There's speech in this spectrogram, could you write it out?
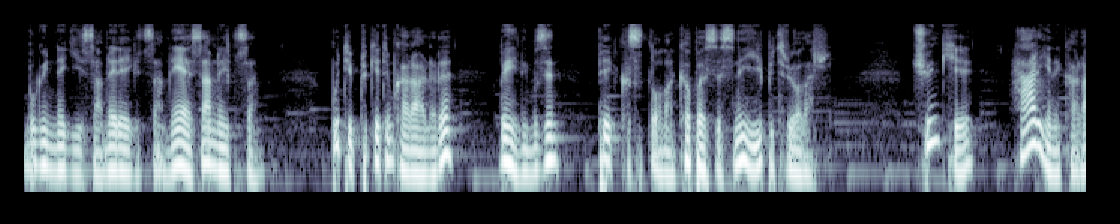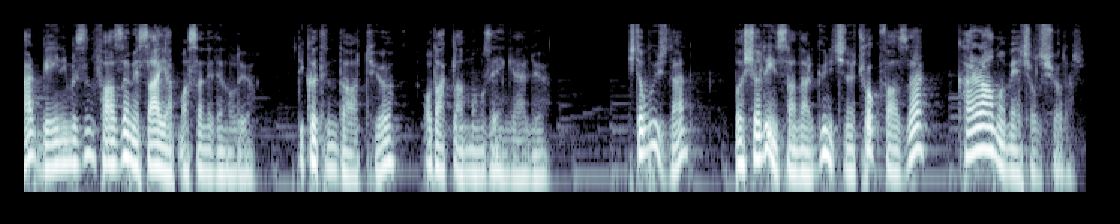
bugün ne giysem, nereye gitsem, ne yesem, ne içsem. Bu tip tüketim kararları beynimizin pek kısıtlı olan kapasitesini yiyip bitiriyorlar. Çünkü her yeni karar beynimizin fazla mesai yapmasına neden oluyor. Dikkatini dağıtıyor, odaklanmamızı engelliyor. İşte bu yüzden başarılı insanlar gün içinde çok fazla karar almamaya çalışıyorlar.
